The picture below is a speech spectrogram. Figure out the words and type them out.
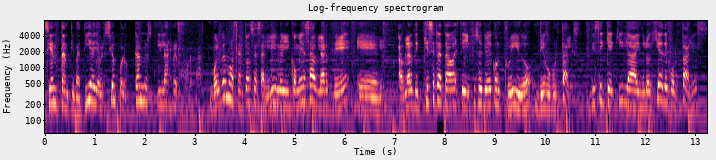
siente antipatía y aversión por los cambios y las reformas. Volvemos entonces al libro y comienza a hablar de, eh, hablar de qué se trataba este edificio que había construido Diego Portales. Dice que aquí la ideología de Portales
